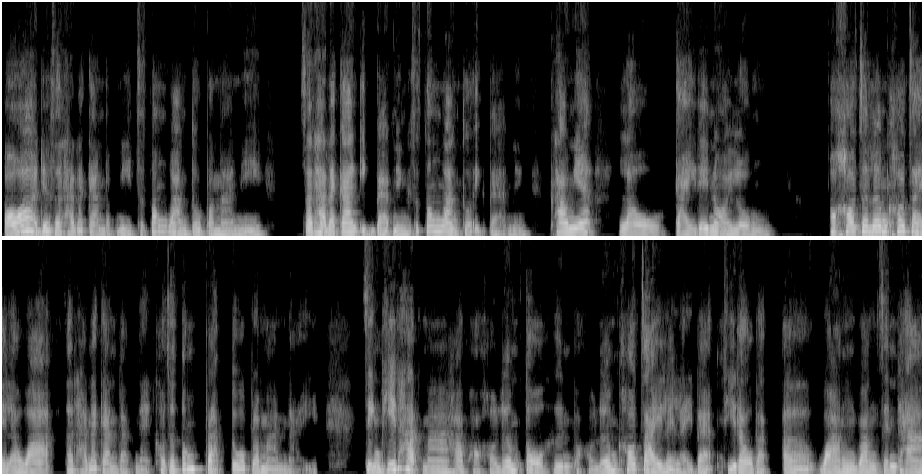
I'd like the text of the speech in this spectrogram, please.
อ๋อเดี๋ยวสถานการณ์แบบนี้จะต้องวางตัวประมาณนี้ สถานการณ์อีกแบบหนึ่งจะต้องวางตัวอีกแบบหนึ่งคราวนี้เราไกด์ได้น้อยลง ราะเขาจะเริ่มเข้าใจแล้วว่าสถานการณ์แบบไหน เขาจะต้องปรับตัวประมาณไหน สิ่งที่ถัดมาค่ะ พอเขาเริ่มโตขึ้น พอเขาเริ่มเข้าใจหลาย ๆ แบบที่เราแบบเอ่อวางวางเส้นทาง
